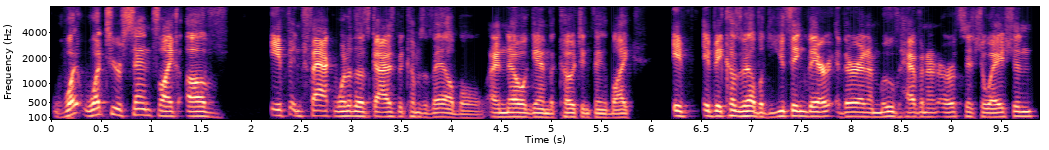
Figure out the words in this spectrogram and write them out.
what what's your sense like of if in fact one of those guys becomes available? I know again the coaching thing, like if if it becomes available, do you think they're they're in a move heaven and earth situation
